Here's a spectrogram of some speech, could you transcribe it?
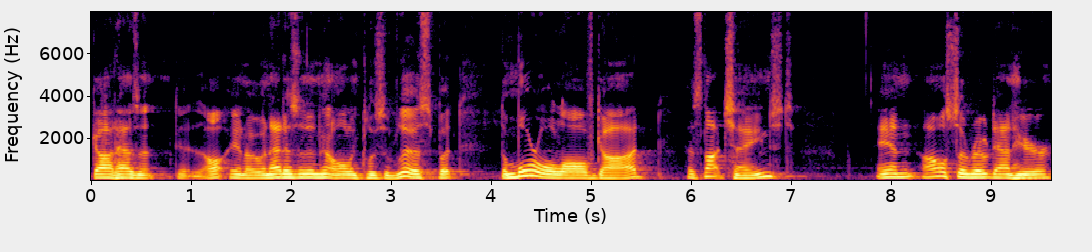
God hasn't, you know, and that isn't an all inclusive list, but the moral law of God has not changed. And I also wrote down here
